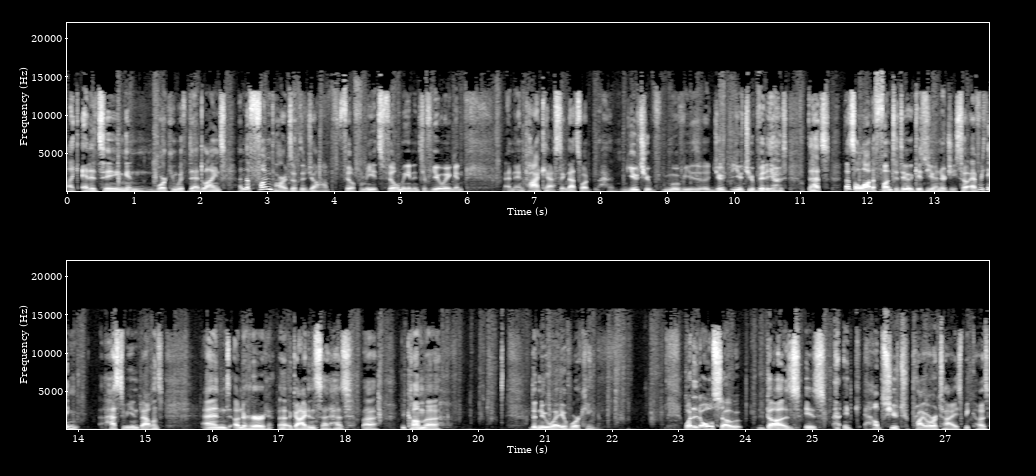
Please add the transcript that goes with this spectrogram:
like editing and working with deadlines, and the fun parts of the job. Feel for me, it's filming and interviewing and and, and podcasting. That's what YouTube movies, uh, YouTube videos. That's that's a lot of fun to do. It gives you energy. So everything has to be in balance. And under her uh, guidance, that has uh, become uh, the new way of working. What it also does is it helps you to prioritize because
